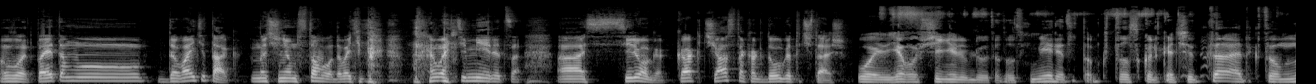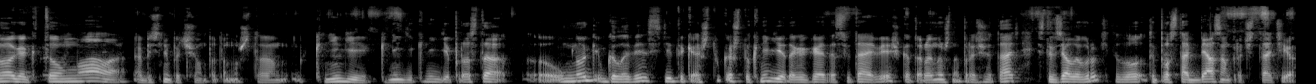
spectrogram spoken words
Вот, поэтому давайте так, начнем с того, давайте, давайте мериться. А, Серега, как часто, как долго ты читаешь? Ой, я вообще не люблю это тут мериться, там, кто сколько читает, кто много, кто мало. Объясню почему, потому что книги, книги, книги, просто у многих в голове сидит такая штука, что книги это какая-то святая вещь, которую нужно прочитать. Если ты взял ее в руки, ты, ты просто обязан прочитать ее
